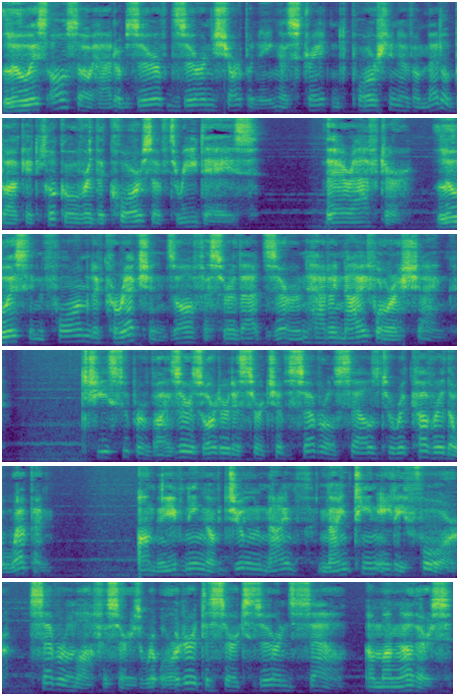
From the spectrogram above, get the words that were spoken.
Lewis also had observed Zuern sharpening a straightened portion of a metal bucket hook over the course of three days. Thereafter, Lewis informed a corrections officer that Zuern had a knife or a shank. Chief supervisors ordered a search of several cells to recover the weapon. On the evening of June 9, 1984, several officers were ordered to search Zuern's cell, among others.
